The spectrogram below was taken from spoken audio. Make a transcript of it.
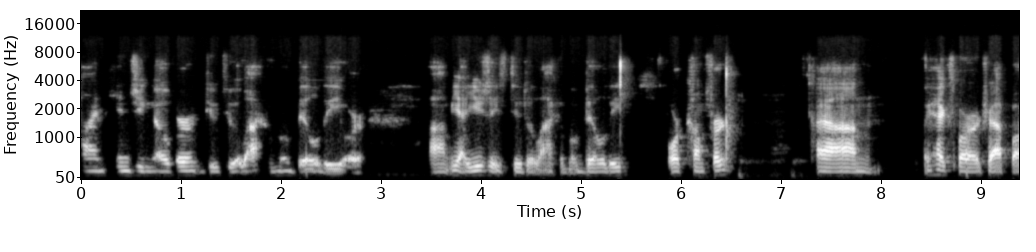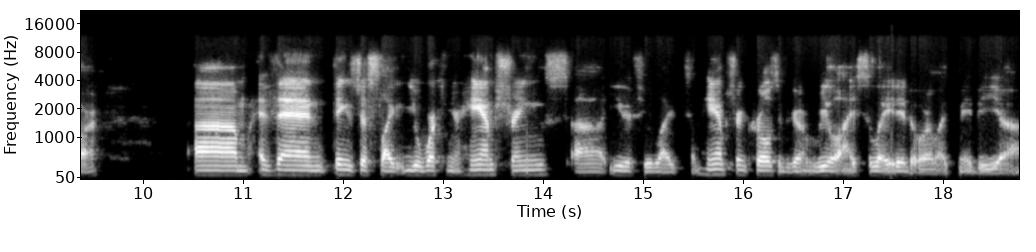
time hinging over due to a lack of mobility or um, yeah, usually it's due to lack of mobility or comfort. Um, like hex bar or trap bar. Um, and then things just like you're working your hamstrings, uh, either through like some hamstring curls if you're going real isolated, or like maybe uh,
